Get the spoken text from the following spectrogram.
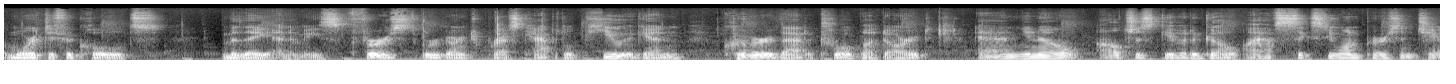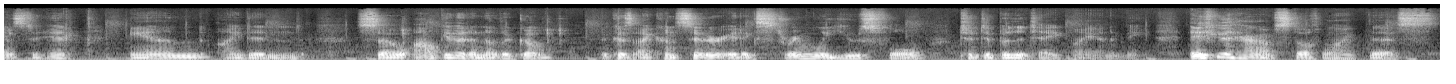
more difficult melee enemies. First, we're going to press capital Q again, quiver that Atropa dart, and you know, I'll just give it a go. I have 61% chance to hit, and I didn't. So I'll give it another go, because I consider it extremely useful to debilitate my enemy. If you have stuff like this,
